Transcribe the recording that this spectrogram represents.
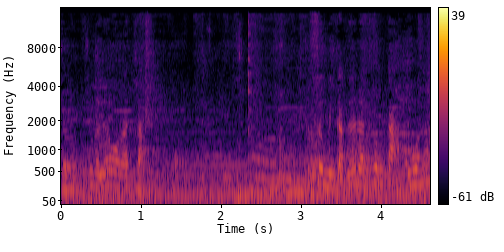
Chứ là rất là quan trọng thực sự mình cảm thấy là thương cảm luôn á.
